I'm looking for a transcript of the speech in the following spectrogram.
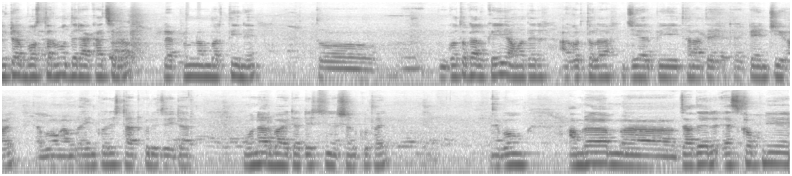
দুটা বস্তার মধ্যে রাখা ছিল প্ল্যাটফর্ম নাম্বার তিনে। তো গতকালকেই আমাদের আগরতলা জিআরপি থানাতে একটা এন্ট্রি হয় এবং আমরা ইনকোয়ারি স্টার্ট করি যে এটার ওনার বা এটার ডেস্টিনেশন কোথায়। এবং আমরা যাদের স্কোপ নিয়ে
